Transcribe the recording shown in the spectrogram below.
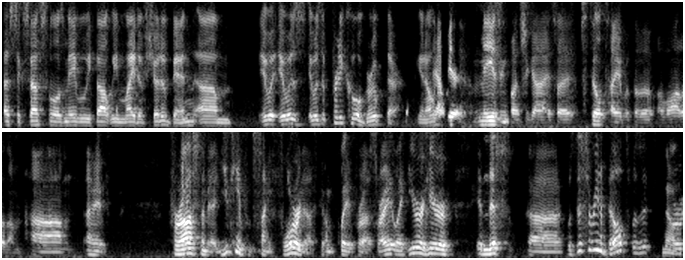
as successful as maybe we thought we might have should have been um, it, it was it was a pretty cool group there you know? Yeah we had an amazing bunch of guys. I'm still tight with a, a lot of them. Um, i mean for us i mean you came from sunny florida to come play for us right? Like you were here in this uh, was this arena built? Was it? No. You're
